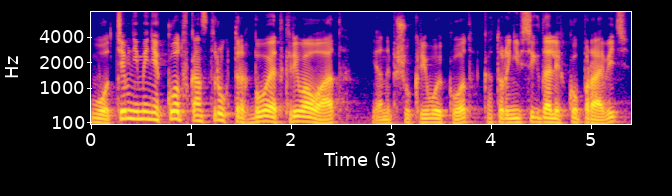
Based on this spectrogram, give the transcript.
Вот. Тем не менее, код в конструкторах бывает кривоват. Я напишу кривой код, который не всегда легко править.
